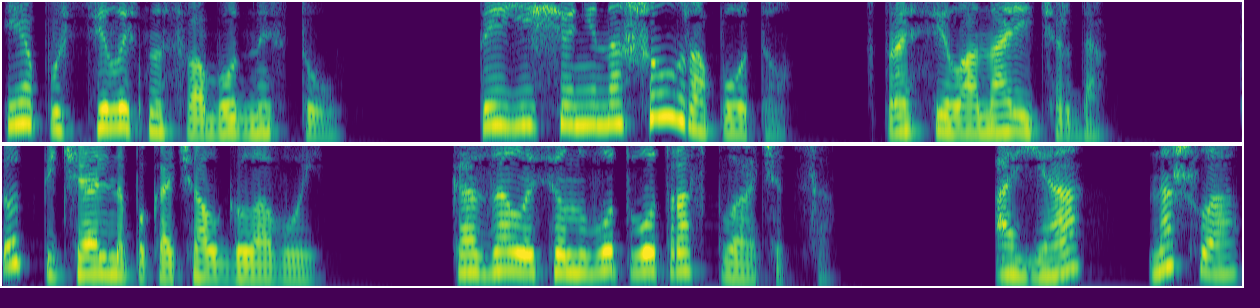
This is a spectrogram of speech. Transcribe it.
и опустилась на свободный стул. «Ты еще не нашел работу?» — спросила она Ричарда. Тот печально покачал головой. Казалось, он вот-вот расплачется. «А я нашла».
